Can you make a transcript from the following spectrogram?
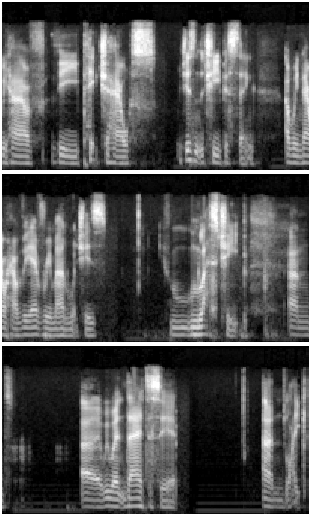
We have the Picture House, which isn't the cheapest thing, and we now have the Everyman, which is even less cheap. And uh, we went there to see it, and like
